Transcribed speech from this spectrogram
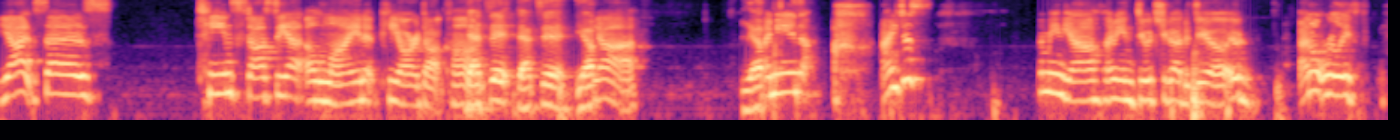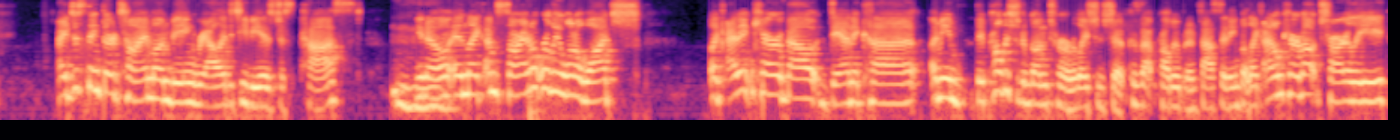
yeah it says teen stassi at align at pr.com That's it. That's it. Yep. yeah Yep. I mean, I just, I mean, yeah, I mean, do what you got to do. It, would- I don't really, I just think their time on being reality TV is just past, Mhm. you know? And like, I'm sorry, I don't really want to watch, like, I didn't care about Danica. I mean, they probably should have gone into a relationship because that probably would have been fascinating. But like, I don't care about Charlie.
